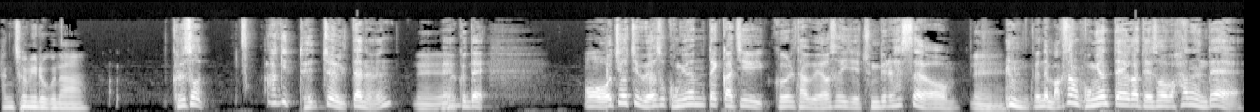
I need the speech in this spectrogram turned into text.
당초미로구나. 그래서 하게 됐죠 일단은. 네. 예. 근데 어 어찌어찌 외워서 공연 때까지 그걸 다 외워서 이제 준비를 했어요. 네. 근데 막상 공연 때가 돼서 하는데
